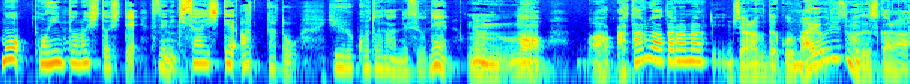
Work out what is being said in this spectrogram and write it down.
もポイントの日としてすでに記載してあったということなんですよね。うん、まあ、あ当たる当たらないじゃなくてこれバイオリズムですから、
